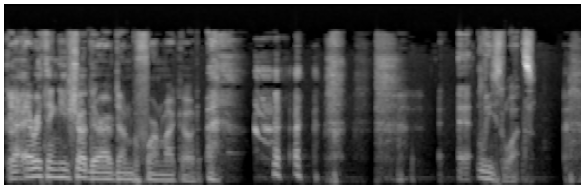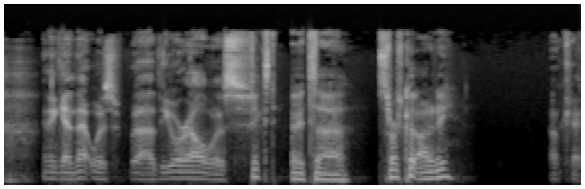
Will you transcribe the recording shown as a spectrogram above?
go Yeah, everything he showed there, I've done before in my code. At least once. and again, that was uh, the URL was Fixed. It's a uh, source code oddity. Okay.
